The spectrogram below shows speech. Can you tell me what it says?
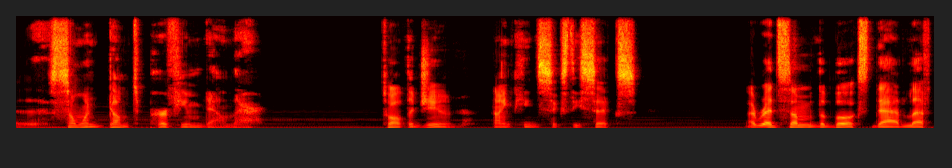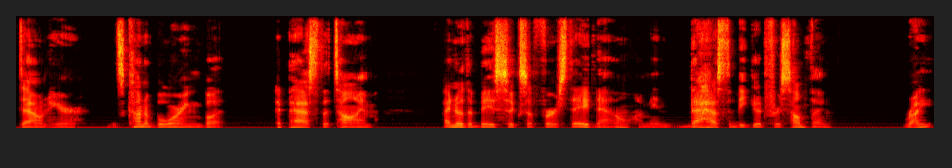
uh, someone dumped perfume down there. 12th of June, 1966. I read some of the books Dad left down here. It's kind of boring, but it passed the time. I know the basics of first aid now. I mean, that has to be good for something, right?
